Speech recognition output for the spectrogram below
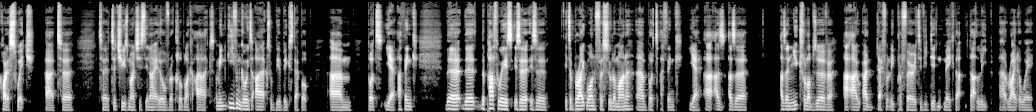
quite a switch uh, to to to choose Manchester United over a club like Ajax. I mean, even going to Ajax would be a big step up. Um, but yeah, I think the the the pathways is a is a it's a bright one for Sulemana. Uh, but I think yeah, as as a as a neutral observer, I would definitely prefer it if he didn't make that that leap uh, right away,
